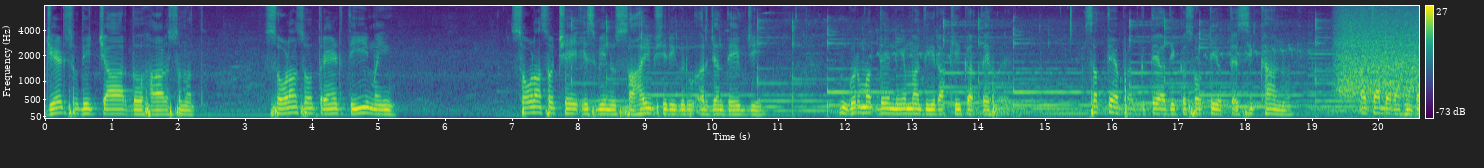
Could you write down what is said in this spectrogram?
ਜੇਠ ਸੁਦੀ 4 ਦੋਹਾਰ ਸਮਤ 1663 30 ਮਈ 1606 ਈਸਵੀ ਨੂੰ ਸਾਹਿਬ ਸ੍ਰੀ ਗੁਰੂ ਅਰਜਨ ਦੇਵ ਜੀ ਗੁਰਮਤਿ ਦੇ ਨਿਯਮਾਂ ਦੀ ਰਾਖੀ ਕਰਦੇ ਹੋਏ ਸੱਤਿਆ ਪ੍ਰਗਟਿ ਆਦਿ ਕਸੌਟੀ ਉੱਤੇ ਸਿੱਖਾਂ ਨੂੰ ਅਚਲ ਰਹਿਣ ਦਾ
